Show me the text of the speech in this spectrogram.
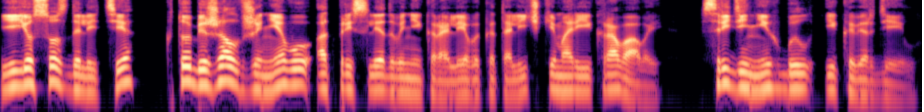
Ее создали те, кто бежал в Женеву от преследований королевы-католички Марии Кровавой, среди них был и Ковердейл.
